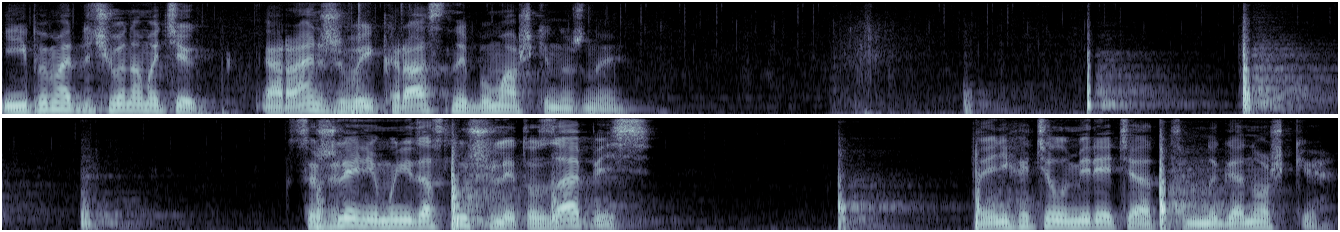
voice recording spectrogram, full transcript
И не понимаю, для чего нам эти оранжевые и красные бумажки нужны. К сожалению, мы не дослушали эту запись. Но я не хотел умереть от многоножки.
